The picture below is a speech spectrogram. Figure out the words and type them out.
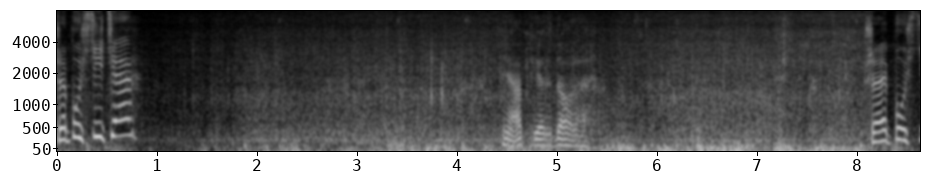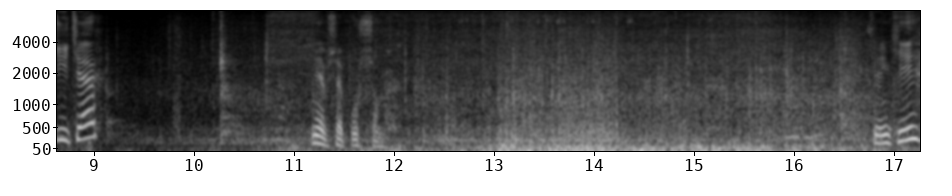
Przepuścicie? Ja pierdolę. Przepuścicie? Nie przepuszczą. Dzięki.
